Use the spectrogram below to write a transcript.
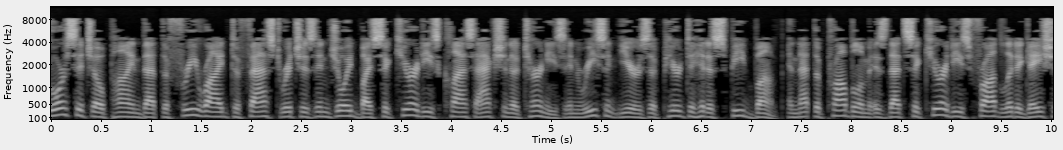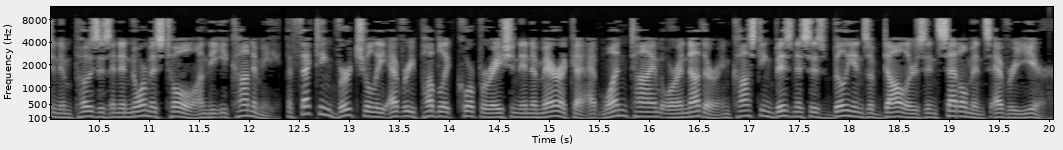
Gorsuch opined that the free ride to fast riches enjoyed by securities class action attorneys in recent years appeared to hit a speed bump and that the problem is that securities fraud litigation imposes an enormous toll on the economy, affecting virtually every public corporation in America at one time or another and costing businesses billions of dollars in settlements every year.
